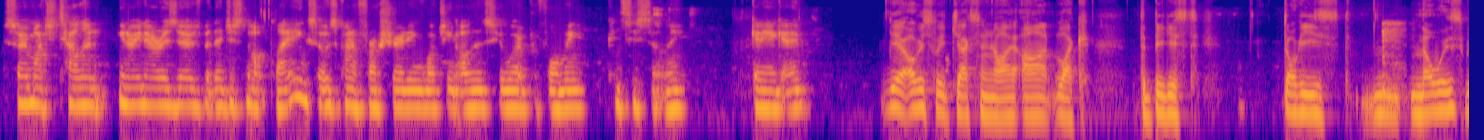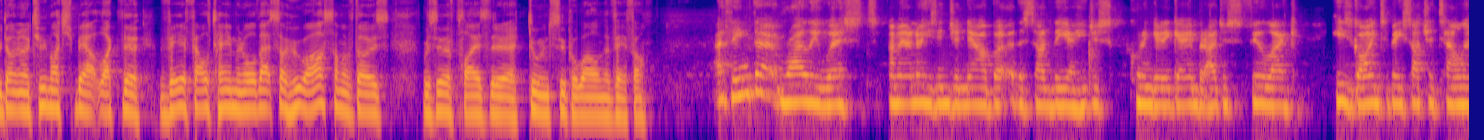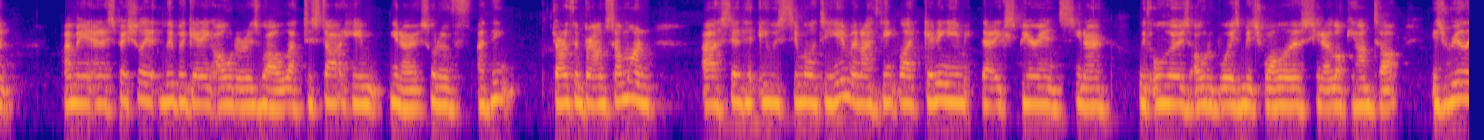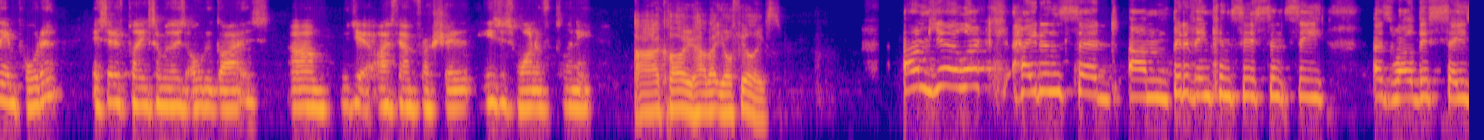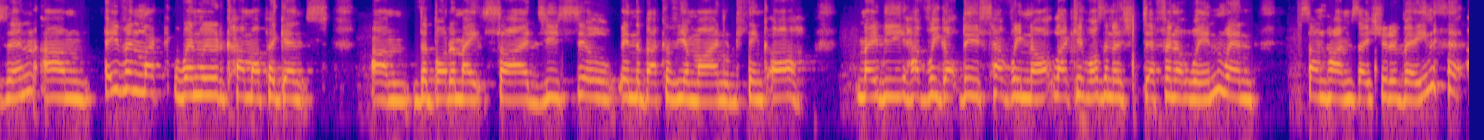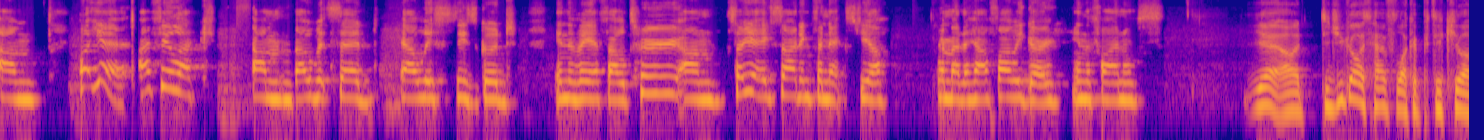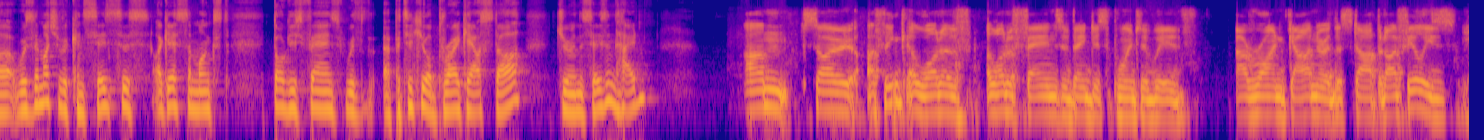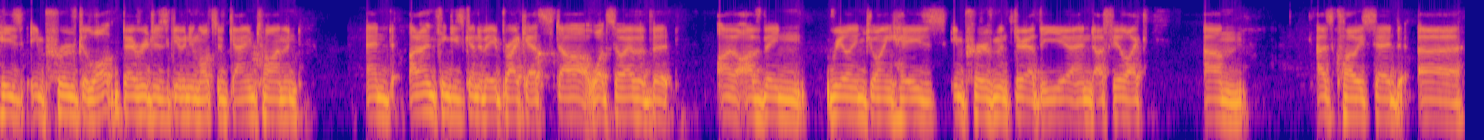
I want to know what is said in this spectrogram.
so much talent, you know, in our reserves, but they're just not playing. So it was kind of frustrating watching others who weren't performing consistently getting a game. Yeah, obviously Jackson and I aren't like the biggest doggies knowers. We don't know too much about like the VFL team and all that. So who are some of those reserve players that are doing super well in the VFL? I think that Riley West, I mean, I know he's injured now, but at the start of the year, he just couldn't get a game. But I just feel like he's going to be such a talent. I mean, and especially at Libba getting older as well. Like to start him, you know, sort of, I think Jonathan Brown, someone uh, said that he was similar to him. And I think like getting him that experience, you know, with all those older boys, Mitch Wallace, you know, Lachie Hunter, is really important instead of playing some of those older guys. Um, yeah, I found frustrated. He's just one of plenty. Uh, Chloe, how about your feelings? Um, yeah, like Hayden said, um, bit of inconsistency as well this season. Um, even like when we would come up against um, the bottom eight sides, you still in the back of your mind would think, oh, maybe have we got this? Have we not? Like it wasn't a definite win when sometimes they should have been. um, but yeah, I feel like um, Velvet said our list is good in the VFL too. Um, so yeah, exciting for next year, no matter how far we go in the finals. Yeah, uh, did you guys have like a particular? Was there much of a consensus, I guess, amongst doggies fans with a particular breakout star during the season, Hayden? Um, so I think a lot of a lot of fans have been disappointed with uh, Ryan Gardner at the start, but I feel he's he's improved a lot. Beveridge has given him lots of game time, and and I don't think he's going to be a breakout star whatsoever. But I, I've been really enjoying his improvement throughout the year, and I feel like, um, as Chloe said, uh,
